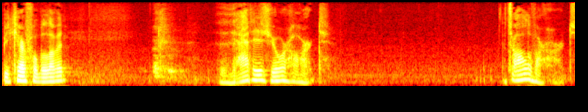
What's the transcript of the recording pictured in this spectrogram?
Be careful, beloved. That is your heart. It's all of our hearts.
